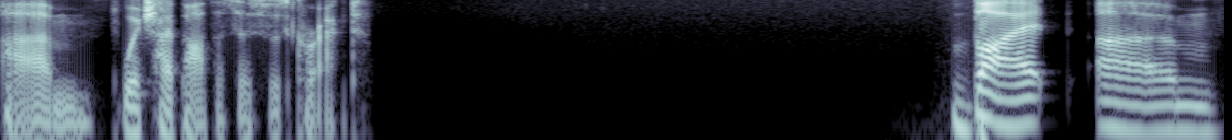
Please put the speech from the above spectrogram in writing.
um, which hypothesis is correct. But um,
